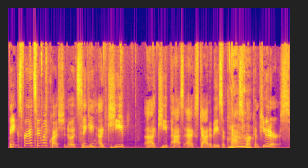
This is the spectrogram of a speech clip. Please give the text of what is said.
Thanks for answering my question about syncing a Keep uh, KeePassX database across Yeah. four computers.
